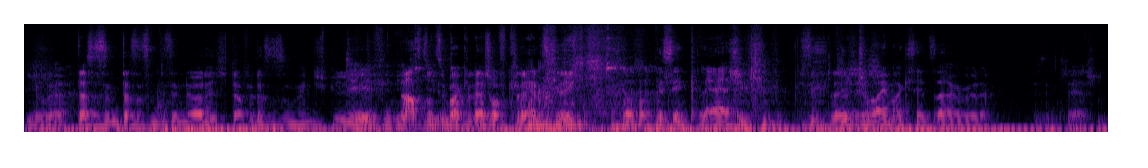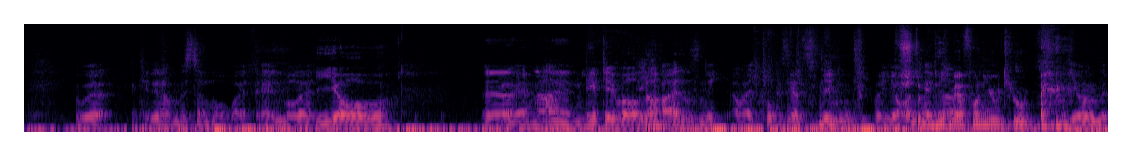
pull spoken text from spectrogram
Junge. das ist, ein- das ist ein bisschen nerdig dafür, dass es um Handyspiel geht. Definitiv. Lasst uns über Clash of Clans reden. Bisschen Clash, bisschen wie Clash. Trimax jetzt sagen würde. Bisschen clashen. Junge, kennt ihr noch Mr. Mobile Fanboy? Yo. Äh, nein. Lebt ihr überhaupt Ich noch? weiß es nicht, aber ich gucke es jetzt definitiv mal hier Stimmt online nicht nach. mehr von YouTube. Junge, äh,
